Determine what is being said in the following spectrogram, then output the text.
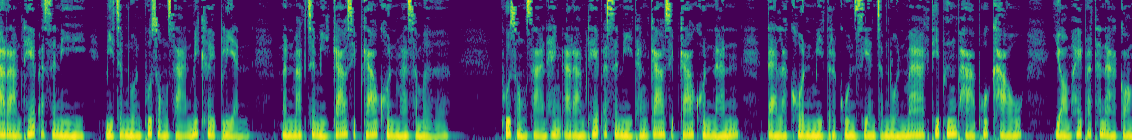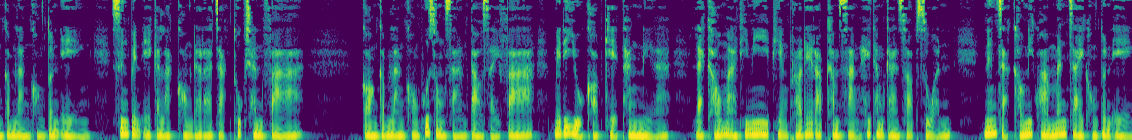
อารามเทพอัศนี มีจำนวนผู้ส่งสารไม่เคยเปลี่ยน มันมักจะมี 99 คนมาเสมอ ผู้ส่งสารแห่งอารามเทพอัศนีทั้ง 99 คนนั้น แต่ละคนมีตระกูลเซียนจำนวนมากที่พึ่งพาพวกเขา ยอมให้พัฒนากองกำลังของตนเอง ซึ่งเป็นเอกลักษณ์ของดาราจักรทุกชั้นฟ้า กองกำลังของผู้ส่งสารเต่าสายฟ้าไม่ได้อยู่ขอบเขตทางเหนือ และเขามาที่นี่เพียงเพราะได้รับคำสั่งให้ทำการสอบสวน เนื่องจากเขามีความมั่นใจของตนเอง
